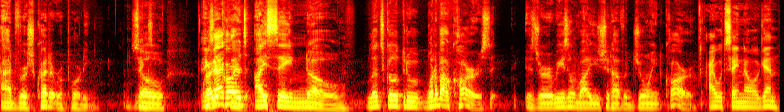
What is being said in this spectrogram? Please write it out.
adverse credit reporting. So, credit Exactly. cards, I say no. Let's go through. What about cars? Is there a reason why you should have a joint car? I would say no again.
